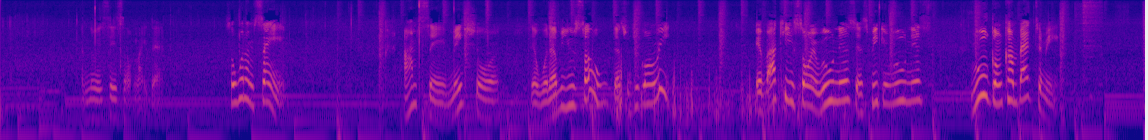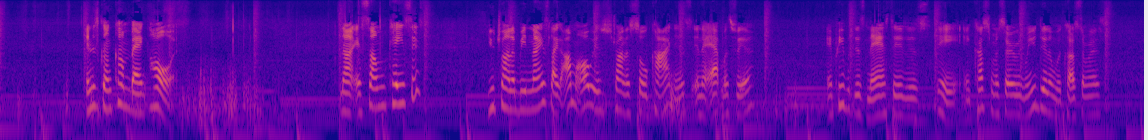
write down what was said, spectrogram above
I know it says something like that. So what I'm saying, I'm saying make sure that whatever you sow, that's what you're gonna reap. If I keep sowing rudeness and speaking rudeness, rude gonna come back to me. And it's gonna come back hard. Now in some cases, you trying to be nice, like I'm always trying to sow kindness in the atmosphere. And people just nasty, just hey, in customer service, when you're dealing with customers,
